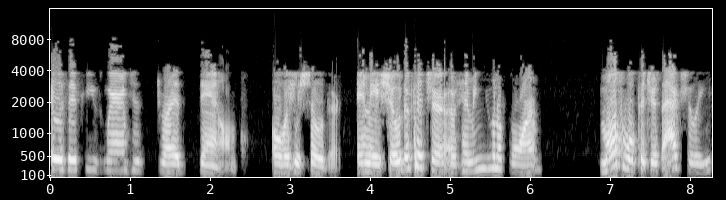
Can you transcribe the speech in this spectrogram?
is if he's wearing his dreads down over his shoulder. And they showed a picture of him in uniform, multiple pictures actually,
